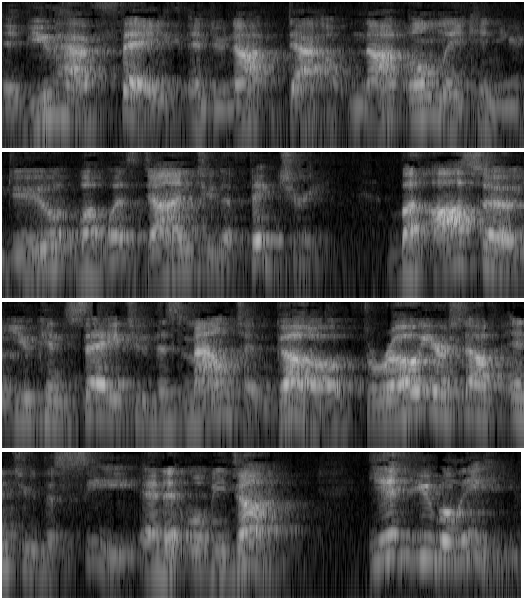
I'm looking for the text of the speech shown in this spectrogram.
if you have faith and do not doubt, not only can you do what was done to the fig tree, but also you can say to this mountain, Go, throw yourself into the sea, and it will be done. If you believe,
